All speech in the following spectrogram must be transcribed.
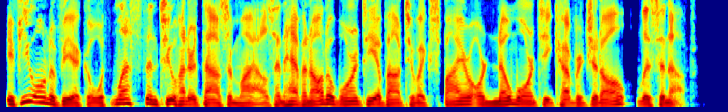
If you own a vehicle with less than 200,000 miles and have an auto warranty about to expire or no warranty coverage at all, listen up.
